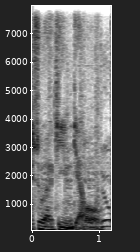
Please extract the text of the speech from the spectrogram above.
Joachim Garraud.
